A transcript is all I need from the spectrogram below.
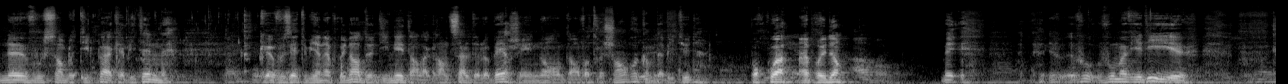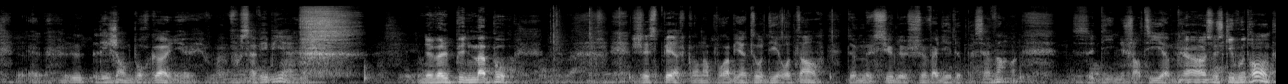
Ne vous semble-t-il pas, capitaine, que vous êtes bien imprudent de dîner dans la grande salle de l'auberge et non dans votre chambre, comme d'habitude Pourquoi imprudent? Mais vous, vous m'aviez dit... euh, euh, les gens de Bourgogne, vous, savez bien. Ils ne veulent plus de ma peau. J'espère qu'on en pourra bientôt dire autant de monsieur le chevalier de Passavant, ce digne gentilhomme. Non, c'est ce qui vous trompe.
